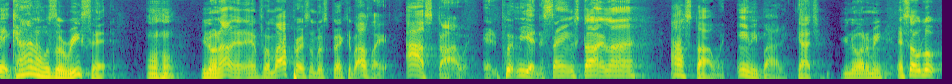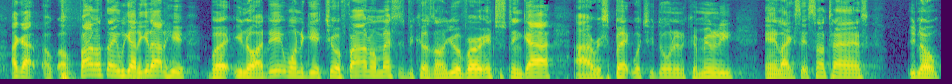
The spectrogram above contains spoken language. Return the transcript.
it kind of was a reset. Mm-hmm. You know, and, I, and- from my personal perspective, I was like, I'll start with, and put me at the same starting line. I'll start with anybody. Gotcha. You know what I mean? And so, look, I got a, a final thing. We got to get out of here. But, you know, I did want to get your final message because um, you're a very interesting guy. I respect what you're doing in the community. And like I said, sometimes, you know,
